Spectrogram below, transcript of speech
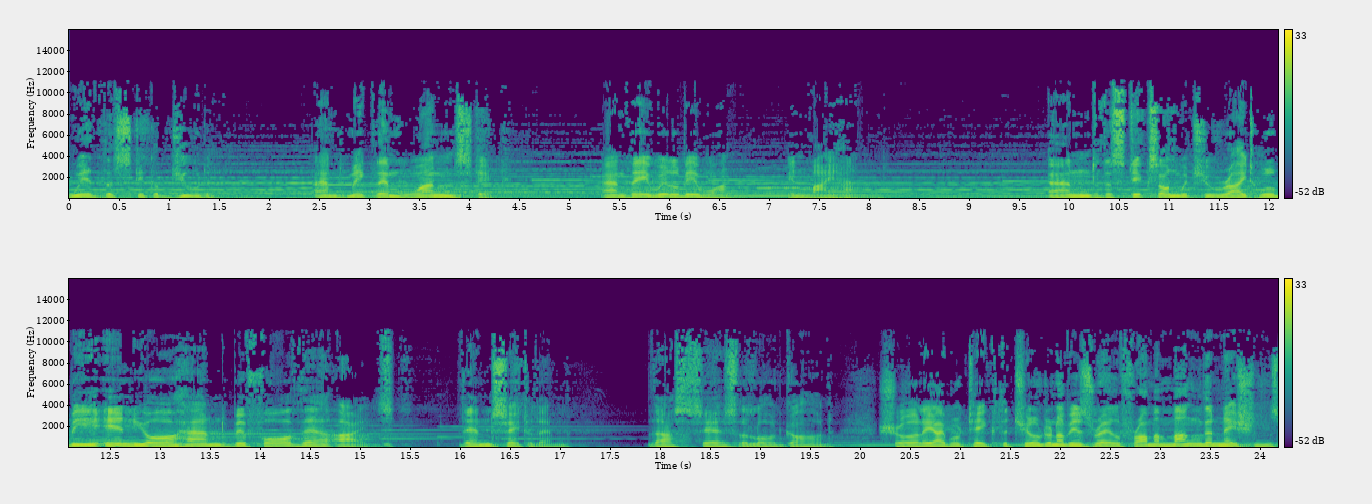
with the stick of Judah, and make them one stick, and they will be one in my hand. And the sticks on which you write will be in your hand before their eyes. Then say to them, Thus says the Lord God, Surely I will take the children of Israel from among the nations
